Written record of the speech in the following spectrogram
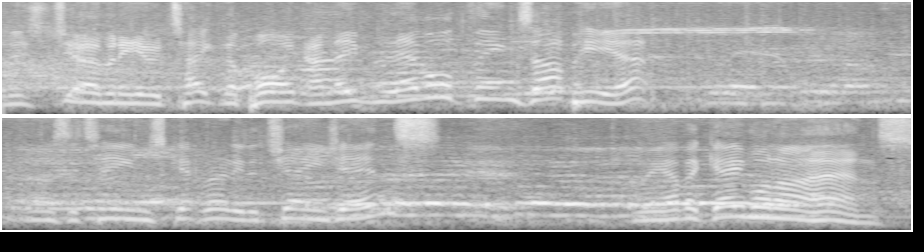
And it's Germany who take the point, and they've levelled things up here. As the teams get ready to change ends, we have a game on our hands.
